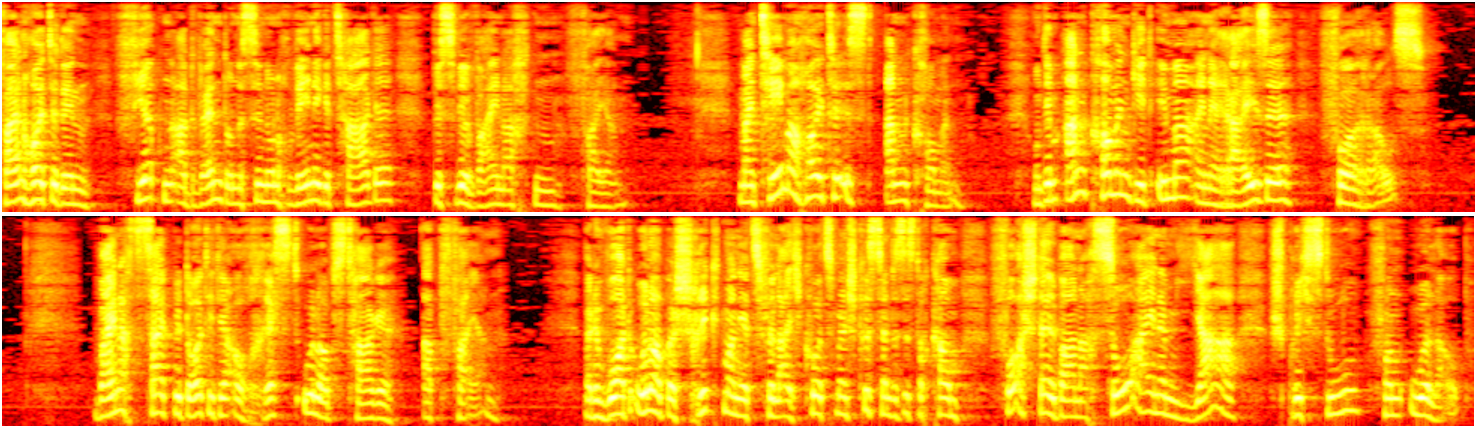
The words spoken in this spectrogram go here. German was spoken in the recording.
Wir feiern heute den vierten Advent und es sind nur noch wenige Tage, bis wir Weihnachten feiern. Mein Thema heute ist Ankommen. Und dem Ankommen geht immer eine Reise voraus. Weihnachtszeit bedeutet ja auch Resturlaubstage abfeiern. Bei dem Wort Urlaub erschrickt man jetzt vielleicht kurz, Mensch Christian, das ist doch kaum vorstellbar. Nach so einem Jahr sprichst du von Urlaub.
